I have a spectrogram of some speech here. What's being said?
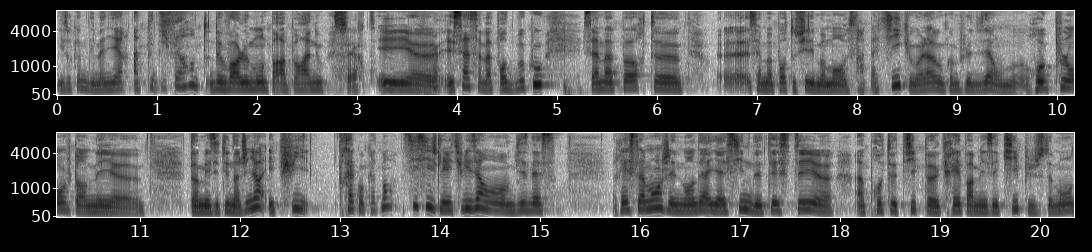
Ils ont quand même des manières un peu différentes de voir le monde par rapport à nous. Certes. Et, euh, et ça, ça m'apporte beaucoup. Ça m'apporte. Euh, ça m'apporte aussi des moments sympathiques, voilà, où comme je le disais, on me replonge dans mes, euh, dans mes études d'ingénieur. Et puis, très concrètement, si, si, je l'ai utilisé en business. Récemment, j'ai demandé à Yacine de tester euh, un prototype euh, créé par mes équipes, justement,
